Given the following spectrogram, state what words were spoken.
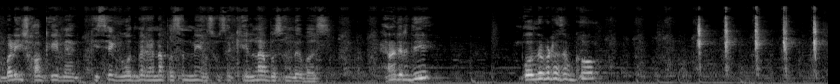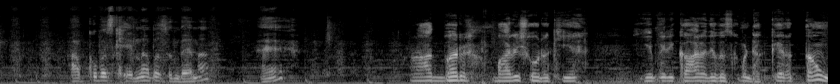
बड़ी शौकीन है, किसी गोद में रहना पसंद नहीं है उससे खेलना पसंद है बस। है ना दीदी बोल दो बेटा सबको। आपको बस खेलना पसंद है ना? है? रात भर बारिश हो रखी है। ये मेरी कार है, देखो इसको मैं ढक के रखता हूँ।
